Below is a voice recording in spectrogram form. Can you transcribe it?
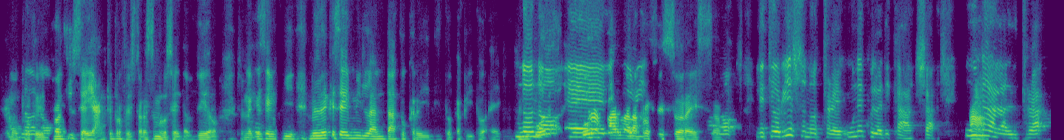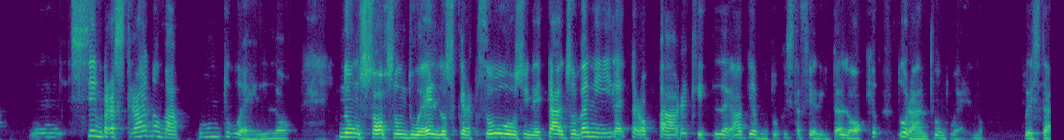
siamo no, profe- no. però tu sei anche professoressa, ma lo sei davvero. Cioè, non, è che sei, non è che sei millantato credito, capito? Ecco. No, no, ora, eh, ora le parla la teorie- professoressa. No, le teorie sono tre, una è quella di caccia, un'altra mh, sembra strano, ma un duello. Non so se un duello scherzoso in età giovanile, però pare che abbia avuto questa ferita all'occhio durante un duello. Questa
